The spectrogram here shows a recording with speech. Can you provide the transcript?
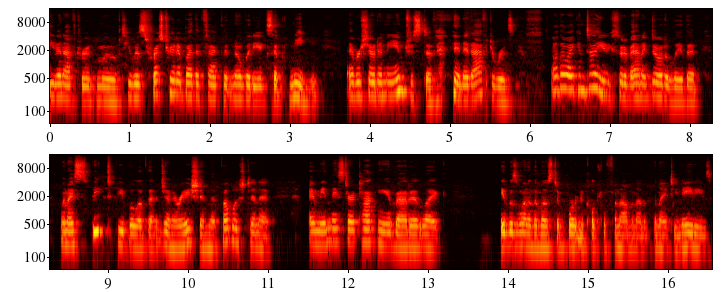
even after it moved. He was frustrated by the fact that nobody except me ever showed any interest of, in it afterwards. Although I can tell you, sort of anecdotally, that when I speak to people of that generation that published in it, I mean, they start talking about it like it was one of the most important cultural phenomena of the 1980s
